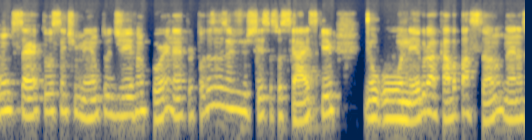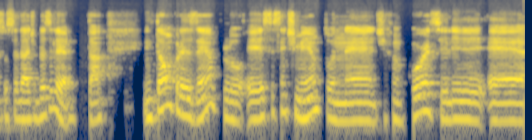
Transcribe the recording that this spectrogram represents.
um certo sentimento de rancor, né, por todas as injustiças sociais que o, o negro acaba passando, né, na sociedade brasileira, tá? Então, por exemplo, esse sentimento né, de rancor, se ele é,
